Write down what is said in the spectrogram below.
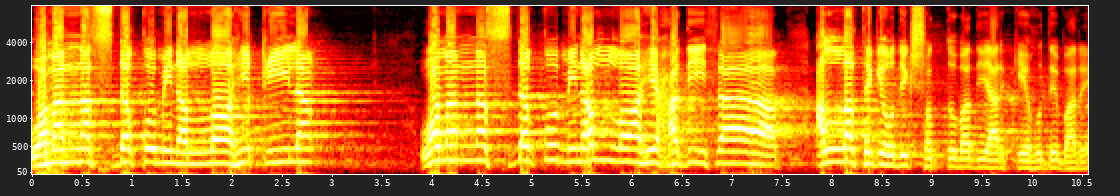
ওয়ামান নাসদাকু মিনাল্লাহি কিলা, ওয়ামান নাসদাকু মিনাল্লাহি হাদিসা। আল্লাহ থেকে অধিক সত্যবাদী আর কে হতে পারে?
